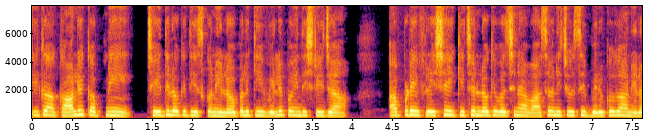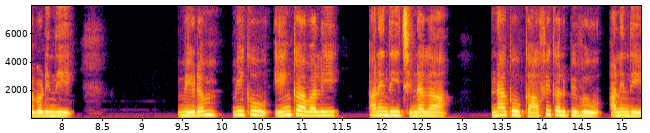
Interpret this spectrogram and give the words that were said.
ఇక ఖాళీ కప్ని చేతిలోకి తీసుకొని లోపలికి వెళ్ళిపోయింది శ్రీజ. అప్పుడే ఫ్రెష్ అయ్యి కిచెన్లోకి వచ్చిన వాసవిని చూసి బెరుకుగా నిలబడింది. మేడం మీకు ఏం కావాలి? అనింది చిన్నగా. నాకు కాఫీ కలిపివు అనింది.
